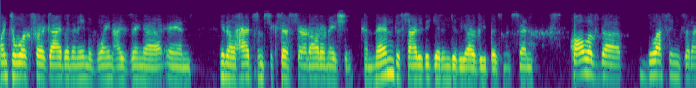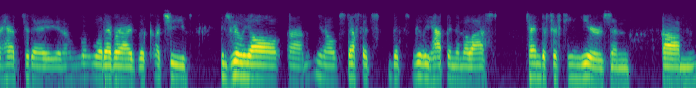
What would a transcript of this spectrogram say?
went to work for a guy by the name of Wayne Huizinga and, you know, had some success there at AutoNation and then decided to get into the RV business. And all of the blessings that I have today and whatever I've achieved is really all, um, you know, stuff that's, that's really happened in the last 10 to 15 years and um,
